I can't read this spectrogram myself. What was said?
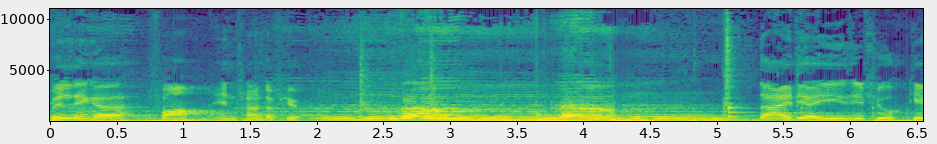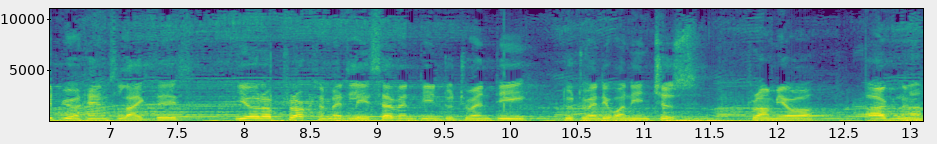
building a form in front of you. The idea is if you keep your hands like this, you're approximately seventeen to twenty to twenty-one inches from your agna.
